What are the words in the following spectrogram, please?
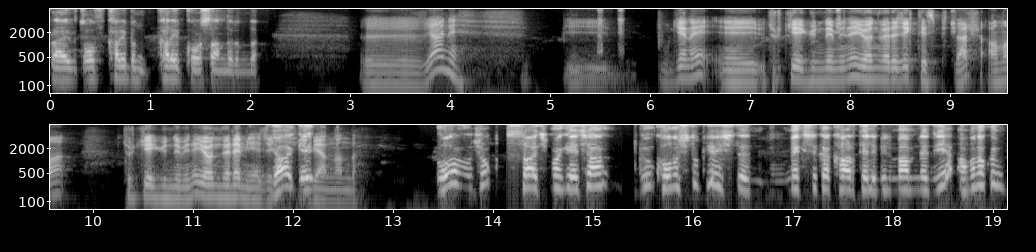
Private of Caribbean Karayip Korsanları'nda. e, yani e, gene e, Türkiye gündemine yön verecek tespitler ama Türkiye gündemine yön veremeyecek Ya bir yandan da. Oğlum çok saçma. Geçen gün konuştuk ya işte Meksika karteli bilmem ne diye. Amına koyayım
